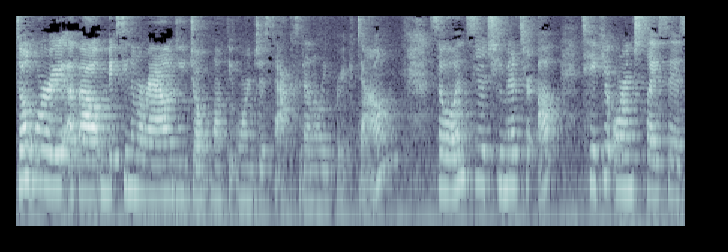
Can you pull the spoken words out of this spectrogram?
Don't worry about mixing them around. You don't want the oranges to accidentally break down. So once your two minutes are up, take your orange slices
